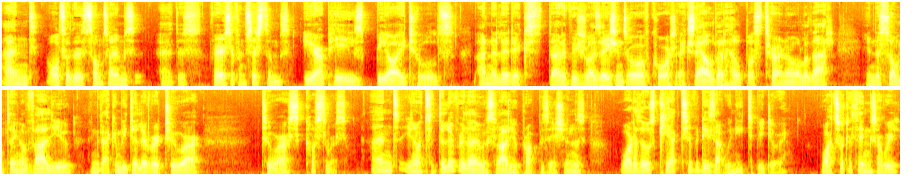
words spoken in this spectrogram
And also there's sometimes uh, there's various different systems, ERPs, BI tools, analytics, data visualizations, or of course Excel that help us turn all of that into something of value and that can be delivered to our to our customers. And you know, to deliver those value propositions, what are those key activities that we need to be doing? What sort of things are we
